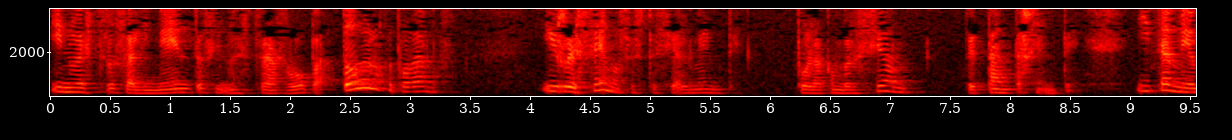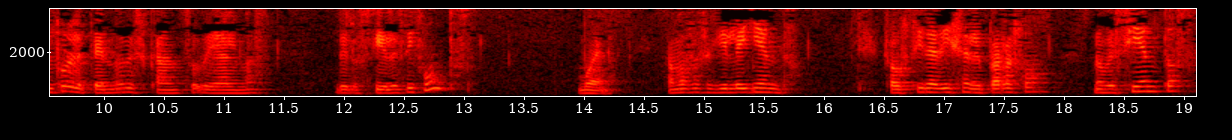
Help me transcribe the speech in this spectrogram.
y nuestros alimentos, y nuestra ropa, todo lo que podamos. Y recemos especialmente por la conversión de tanta gente y también por el eterno descanso de almas de los fieles difuntos. Bueno, vamos a seguir leyendo. Faustina dice en el párrafo 900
